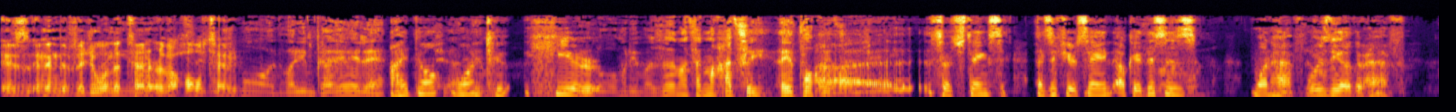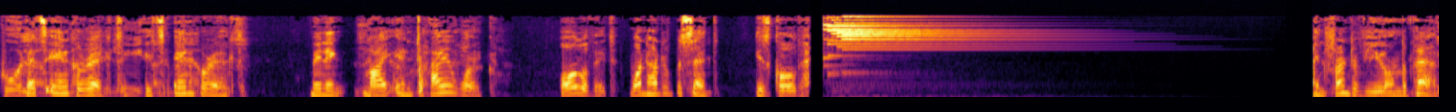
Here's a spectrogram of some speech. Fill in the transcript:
is an individual in the ten or the whole ten? I don't want to hear uh, such things as if you're saying, okay, this is one half, where's the other half? That's incorrect. It's incorrect. Meaning my entire work, all of it, 100%, is called in front of you on the path.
